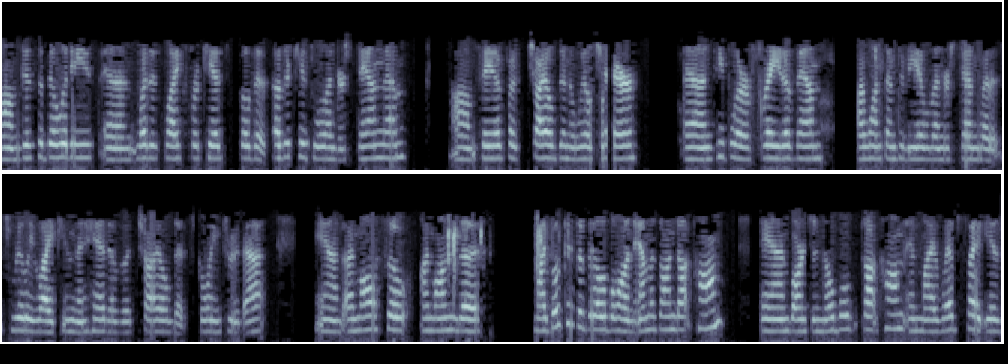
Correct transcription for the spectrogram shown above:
um, disabilities and what it's like for kids so that other kids will understand them. Um, say if a child's in a wheelchair and people are afraid of them, I want them to be able to understand what it's really like in the head of a child that's going through that. And I'm also, I'm on the, my book is available on Amazon.com and barnesandnoble.com, and my website is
